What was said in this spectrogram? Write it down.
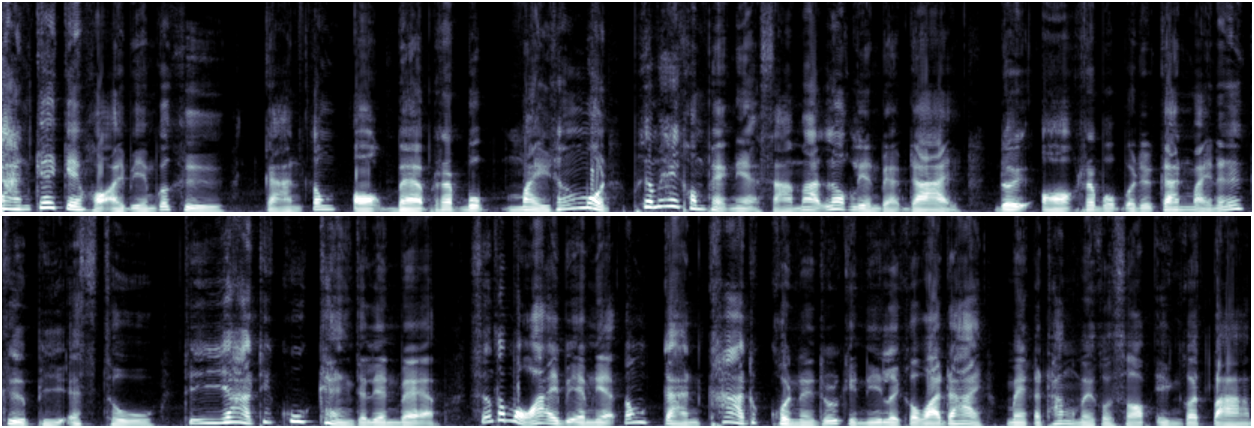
การแก้เกมของ IBM ก็คือ การต้องออกแบบระบบใหม่ทั้งหมด เพื่อไม่ให้ Compaq เนี่ยสามารถลอกเลียนแบบได้ โดยออกระบบบริการใหม่นั่นก็คือ PS2 ที่ยากที่คู่แข่งจะเรียนแบบ ซึ่งต้องบอกว่า IBM เนี่ยต้องการฆ่าทุกคนในธุรกิจนี้เลยก็ว่าได้ แม้กระทั่ง Microsoft เองก็ตาม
